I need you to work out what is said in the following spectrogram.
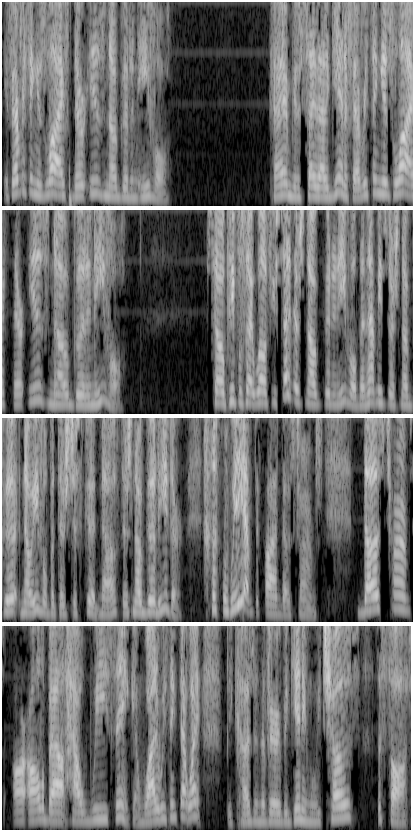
If everything is life, there is no good and evil. Okay, I'm going to say that again. If everything is life, there is no good and evil. So people say, well, if you say there's no good and evil, then that means there's no good, no evil, but there's just good. No, there's no good either. we have defined those terms. Those terms are all about how we think. And why do we think that way? Because in the very beginning we chose the thought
